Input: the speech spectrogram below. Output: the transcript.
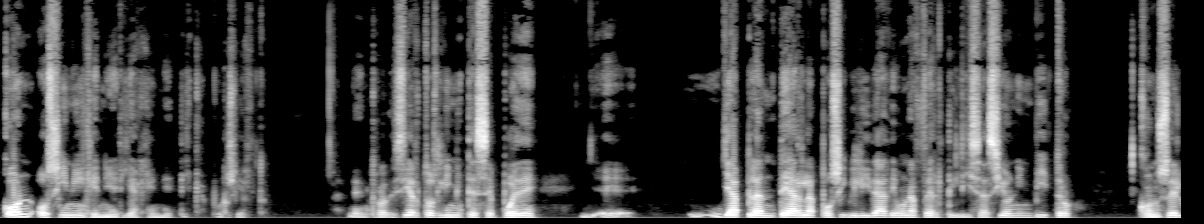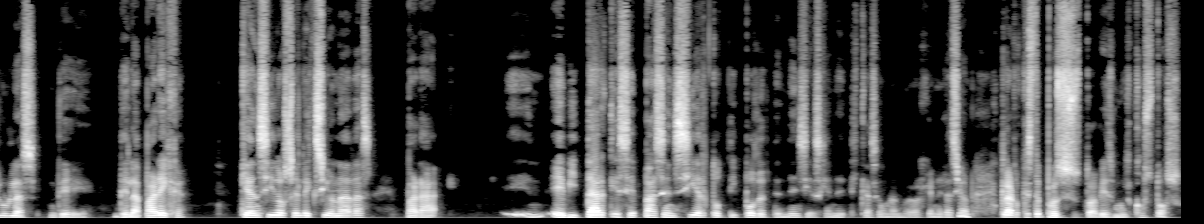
con o sin ingeniería genética, por cierto. Dentro de ciertos límites se puede eh, ya plantear la posibilidad de una fertilización in vitro con células de, de la pareja que han sido seleccionadas para eh, evitar que se pasen cierto tipo de tendencias genéticas a una nueva generación. Claro que este proceso todavía es muy costoso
